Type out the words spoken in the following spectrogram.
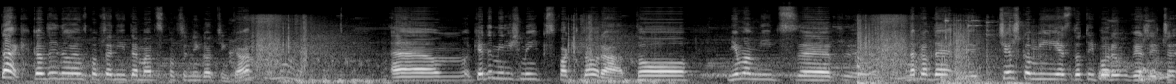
Tak, kontynuując poprzedni temat z poprzedniego odcinka. Kiedy mieliśmy X-Factora, to nie mam nic... E, naprawdę e, ciężko mi jest do tej pory uwierzyć, że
